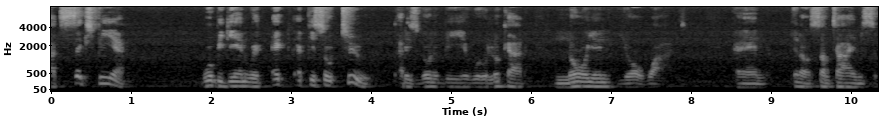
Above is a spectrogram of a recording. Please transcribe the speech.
at 6 p.m., we'll begin with episode two. That is going to be, we'll look at knowing your why. And, you know, sometimes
